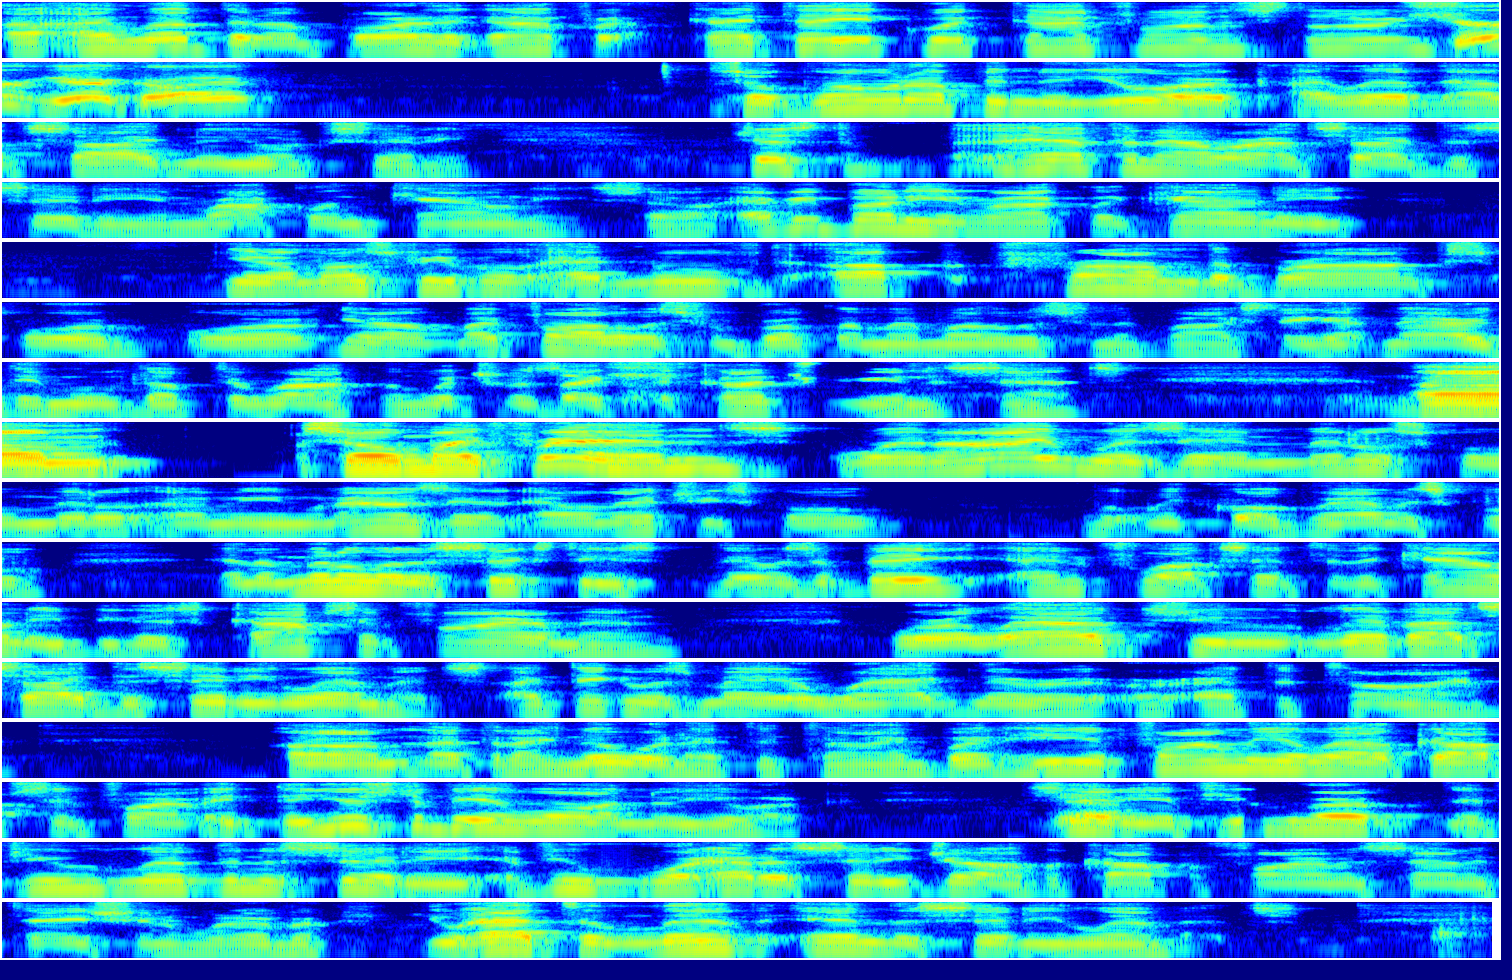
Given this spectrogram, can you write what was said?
I, I loved it. I'm part of the Godfather. Can I tell you a quick Godfather story? Sure. Yeah. Go ahead. So growing up in New York, I lived outside New York City, just half an hour outside the city in Rockland County. So everybody in Rockland County, you know, most people had moved up from the Bronx or, or you know, my father was from Brooklyn, my mother was from the Bronx. They got married, they moved up to Rockland, which was like the country in a sense. Um, so my friends, when I was in middle school, middle, I mean, when I was in elementary school, what we call grammar school, in the middle of the 60s, there was a big influx into the county because cops and firemen were allowed to live outside the city limits. I think it was Mayor Wagner or, or at the time. Um, not that I knew it at the time, but he finally allowed cops and firemen. There used to be a law in New York City. Yeah. If you were, if you lived in the city, if you were, had a city job, a cop, a fireman, sanitation, or whatever, you had to live in the city limits.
